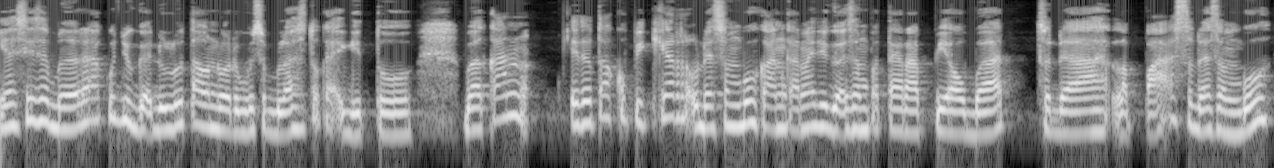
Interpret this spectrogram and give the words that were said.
Ya sih sebenarnya aku juga dulu tahun 2011 tuh kayak gitu Bahkan itu tuh aku pikir udah sembuh kan Karena juga sempet terapi obat Sudah lepas, sudah sembuh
